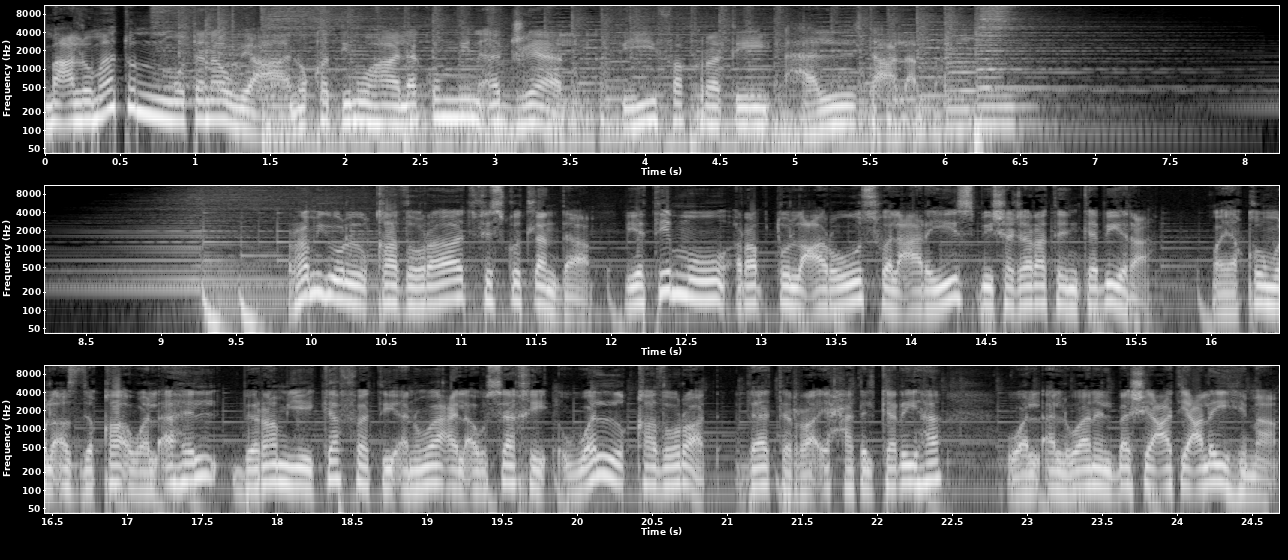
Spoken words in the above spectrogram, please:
معلومات متنوعة نقدمها لكم من أجيال في فقرة هل تعلم؟ رمي القاذورات في اسكتلندا يتم ربط العروس والعريس بشجرة كبيرة ويقوم الأصدقاء والأهل برمي كافة أنواع الأوساخ والقاذورات ذات الرائحة الكريهة والألوان البشعة عليهما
